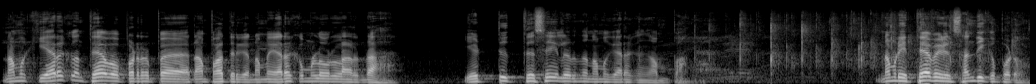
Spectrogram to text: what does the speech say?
நமக்கு இறக்கம் தேவைப்படுறப்ப நான் பார்த்துருக்கேன் நம்ம இறக்கமுள்ளவர்களாக இருந்தால் எட்டு திசையிலிருந்து நமக்கு இறக்கம் காமிப்பாங்க. நம்முடைய தேவைகள் சந்திக்கப்படும்.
